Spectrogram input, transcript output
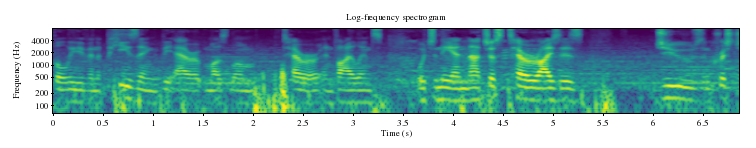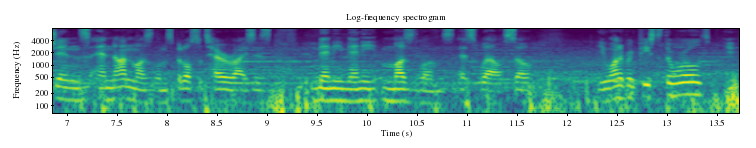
believe in appeasing the Arab Muslim terror and violence, which in the end not just terrorizes Jews and Christians and non Muslims, but also terrorizes many, many Muslims as well. So you want to bring peace to the world, you,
